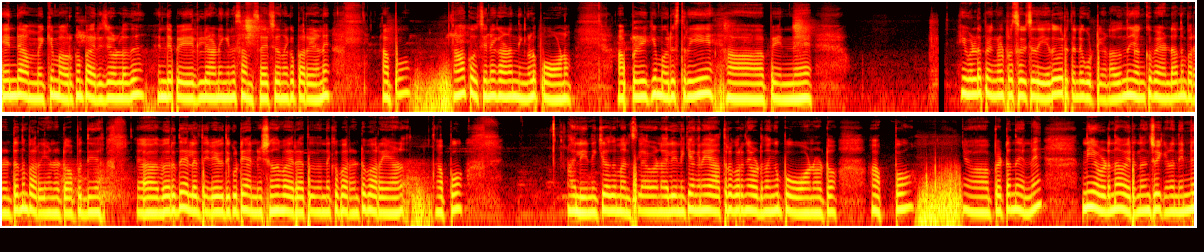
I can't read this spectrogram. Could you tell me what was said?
എന്റെ അമ്മയ്ക്കും അവർക്കും പരിചയമുള്ളത് എന്റെ പേരിലാണ് ഇങ്ങനെ സംസാരിച്ചതെന്നൊക്കെ പറയാണ്. അപ്പോൾ ആ കൊച്ചിനെ കാണാൻ നിങ്ങൾ പോകണം അപ്പോഴേക്കും ഒരു സ്ത്രീ പിന്നെ ഇവളുടെ പെങ്ങൾ പ്രസവിച്ചത് ഏതോ ഒരുത്തന്റെ കുട്ടിയാണ്. അതൊന്നും ഞങ്ങൾക്ക് വേണ്ടാന്ന് പറഞ്ഞിട്ടൊന്നും പറയാണ് കേട്ടോ. അപ്പോൾ വെറുതെ അല്ല രേവതിക്കുട്ടി അന്വേഷണം വരാത്തതെന്നൊക്കെ പറഞ്ഞിട്ട് പറയാണ്. അപ്പോൾ അലീനയ്ക്കും അത് മനസ്സിലാവുകയാണ്. അലീനയ്ക്ക് അങ്ങനെ യാത്ര പറഞ്ഞ് അവിടെ നിന്ന് പോവാണ് കേട്ടോ. അപ്പോൾ പെട്ടെന്ന് തന്നെ നീ എവിടെ നിന്നാണ് വരുന്നതെന്ന് ചോദിക്കണം. നിന്നെ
